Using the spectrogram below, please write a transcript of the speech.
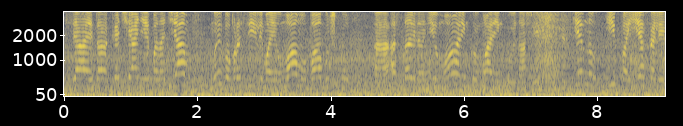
вся это качание по ночам, мы попросили мою маму, бабушку, э, оставили на нее маленькую-маленькую нашу Елену Сергеевну и поехали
